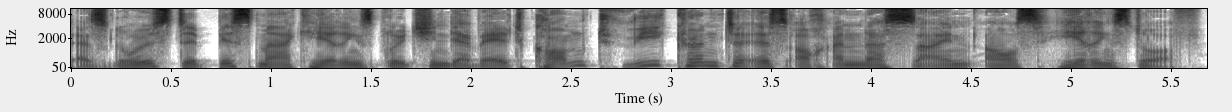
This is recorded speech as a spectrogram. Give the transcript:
Das größte Bismarck-Heringsbrötchen der Welt kommt, wie könnte es auch anders sein, aus Heringsdorf.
